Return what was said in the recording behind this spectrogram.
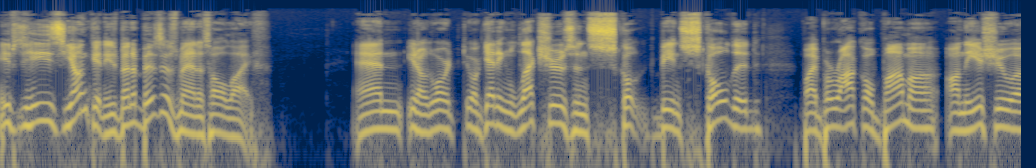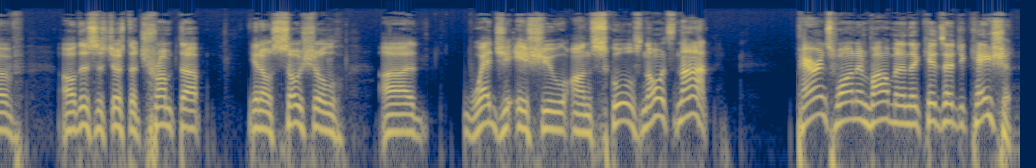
He's, he's Youngkin. He's been a businessman his whole life. And, you know, or, or getting lectures and being scolded by Barack Obama on the issue of, oh, this is just a trumped up, you know, social, uh, wedge issue on schools. No, it's not. Parents want involvement in their kids' education.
